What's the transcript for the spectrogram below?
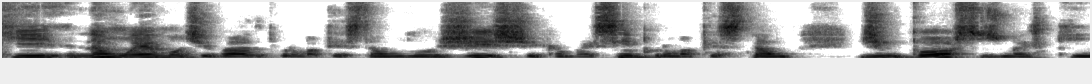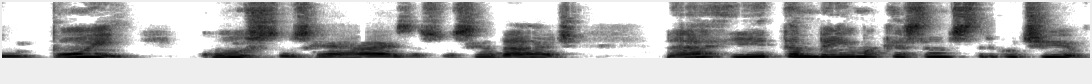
que não é motivado por uma questão logística, mas sim por uma questão de impostos, mas que impõe custos reais à sociedade, né? e também uma questão distributiva.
